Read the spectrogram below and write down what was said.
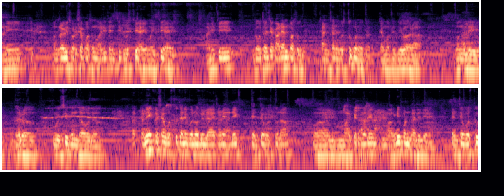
आणि एक पंधरा वीस वर्षापासून माझी त्यांची दोस्ती आहे मैत्री आहे आणि ते गवताच्या काड्यांपासून छान छान वस्तू बनवतात. त्यामध्ये देवारा बंगले घरं तुळशी वृंदावनं अनेक अशा वस्तू त्याने बनवलेल्या आहेत आणि अनेक त्यांच्या वस्तूंना मार्केटमध्ये मागणी पण झालेली आहे. त्यांच्या वस्तू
